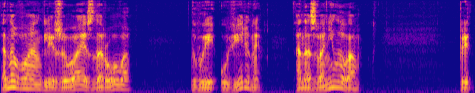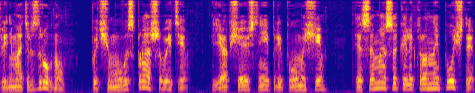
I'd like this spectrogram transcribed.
Она в Англии, живая, здорова. Вы уверены? Она звонила вам? Предприниматель вздрогнул. «Почему вы спрашиваете? Я общаюсь с ней при помощи СМС-ок электронной почты».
